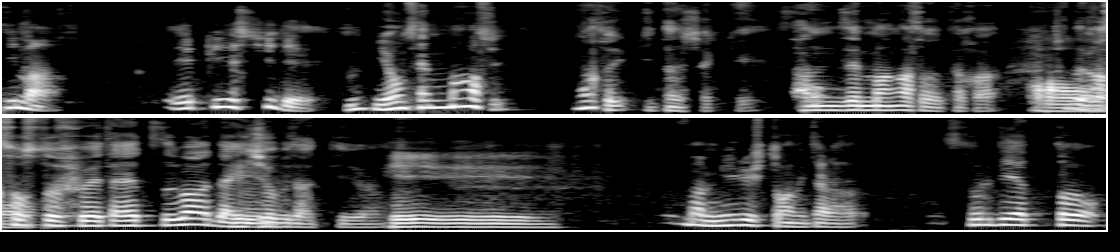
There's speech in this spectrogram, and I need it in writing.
今 APS-C でん？4000万画素何素言ったんでしたっけ？3000万画素だったか。ちょっと画素数増えたやつは大丈夫だっていう、へえまあ見る人が見たらそれでやっと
